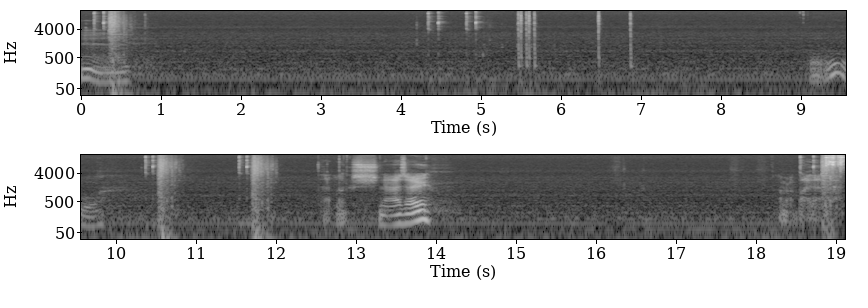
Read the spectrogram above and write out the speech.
Hmm. Ooh. That. I'm gonna buy that.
